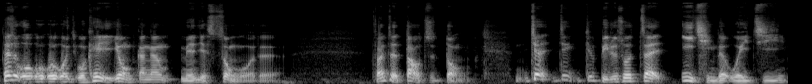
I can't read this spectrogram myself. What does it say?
但是我我我我我可以用刚刚美人姐送我的“反者道之动”。就就就比如说，在疫情的危机，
